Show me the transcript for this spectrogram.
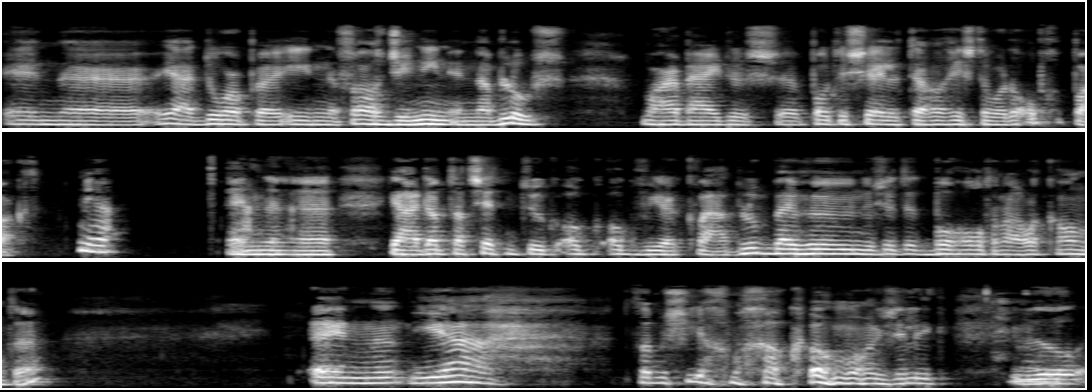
en uh, ja, dorpen in vooral Jenin en Nablus, waarbij dus uh, potentiële terroristen worden opgepakt. Ja. En ja, ja dat, dat zet natuurlijk ook, ook weer kwaad bloed bij hun, dus het, het borrelt aan alle kanten. En uh, ja, dat Mashiach mag gauw komen, Angelique. Ik bedoel,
